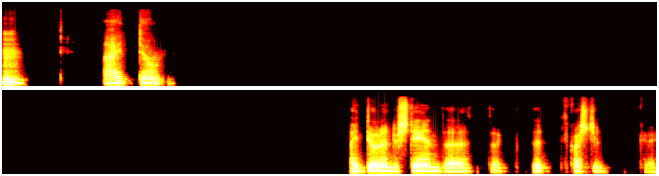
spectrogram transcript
Hmm. I don't. I don't understand the, the, the question. Okay.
